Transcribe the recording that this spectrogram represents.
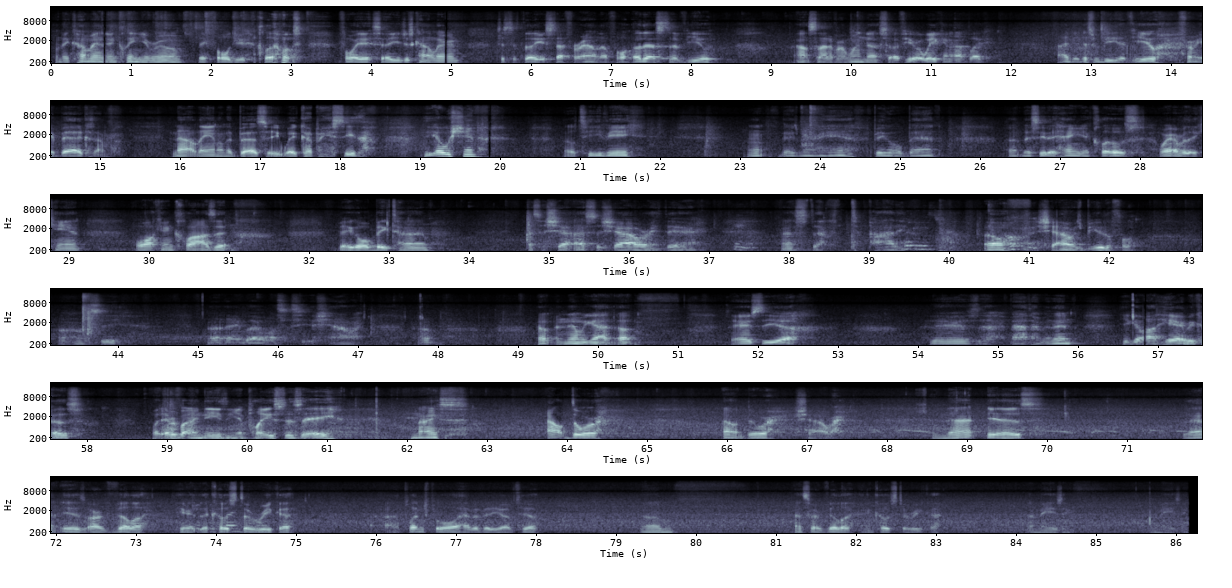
When they come in and clean your room, they fold your clothes for you. So you just kind of learn just to throw your stuff around. They'll fold, oh, that's the view outside of our window. So if you were waking up like I did, this would be the view from your bed because I'm now laying on the bed. So you wake up and you see the, the ocean, little TV. Oh, there's Marianne, big old bed. Uh, they see they hang your clothes wherever they can. Walk-in closet, big old big time. That's a shower. That's the shower right there. Here. That's the, the potty. Look at this child. Oh, Open the it. shower's beautiful. Uh huh. See, not anybody wants to see a shower. Oh. Oh, and then we got up. there's the. Uh, there's the bathroom, and then you go out here because what everybody needs in your place is a nice outdoor outdoor shower. And that is that is our villa here at the Costa Rica uh, plunge pool. I have a video of too. Um, that's our villa in Costa Rica. Amazing. Amazing.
